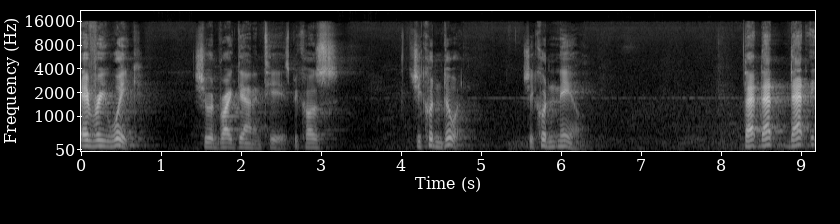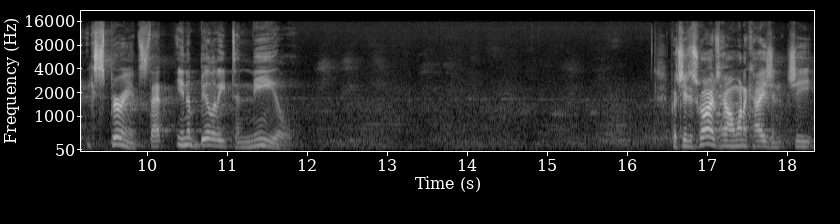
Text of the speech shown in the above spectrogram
Every week she would break down in tears because she couldn't do it. She couldn't kneel. That, that, that experience, that inability to kneel. But she describes how on one occasion she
